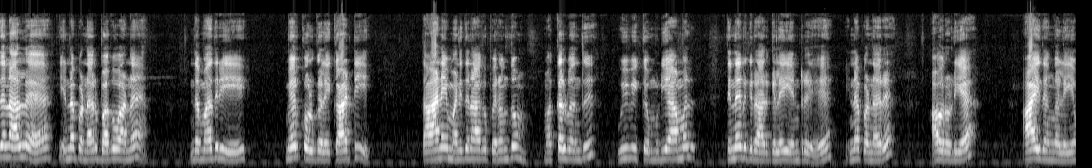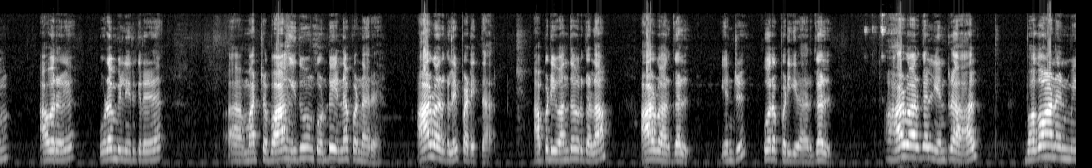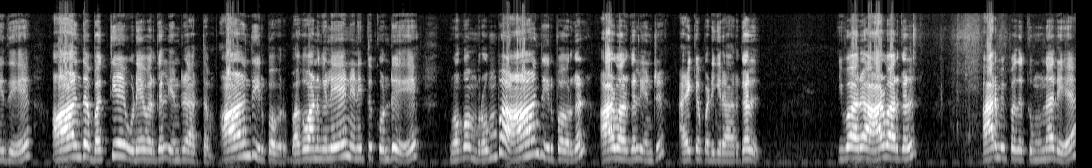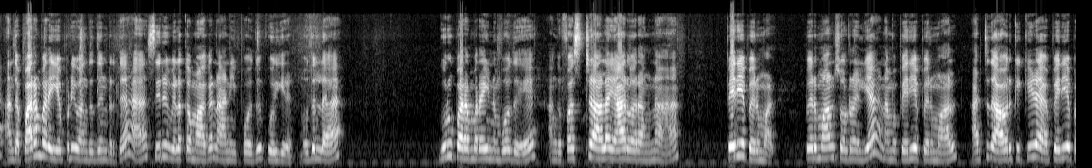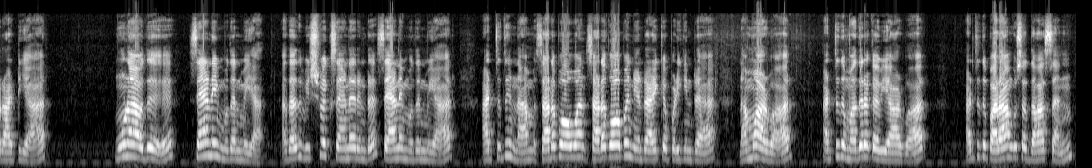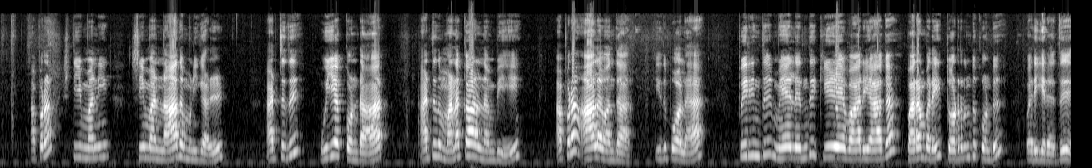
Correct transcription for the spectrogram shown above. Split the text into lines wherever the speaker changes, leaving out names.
இதனால் என்ன பண்ணார்? பகவான் இந்த மாதிரி மேற்கோள்களை காட்டி தானே மனிதனாக பிறந்தும் மக்கள் வந்து உய்விக்க முடியாமல் திணறுகிறார்களே என்று என்ன பண்ணார்? அவருடைய ஆயுதங்களையும் அவர் உடம்பில் இருக்கிற மற்ற பாங் இதுவும் கொண்டு என்ன பண்ணார்? ஆழ்வார்களை படைத்தார். அப்படி வந்தவர்களாம் ஆழ்வார்கள் என்று கூறப்படுகிறார்கள். ஆழ்வார்கள் என்றால் பகவானின் மீது ஆழ்ந்த பக்தியை உடையவர்கள் என்று அர்த்தம். ஆழ்ந்து இருப்பவர். பகவான்களே நினைத்து கொண்டு ரொம்ப ரொம்ப ஆழ்ந்து இருப்பவர்கள் ஆழ்வார்கள் என்று அழைக்கப்படுகிறார்கள். இவ்வாறு ஆழ்வார்கள் ஆரம்பிப்பதற்கு முன்னரே அந்த பரம்பரை எப்படி வந்ததுன்றத சிறு விளக்கமாக நான் இப்போது கூறுகிறேன். முதல்ல குரு பரம்பரைன்னும் போது அங்கே ஃபஸ்ட்டு ஆளாக யார் வராங்கன்னா பெரிய பெருமாள். பெருமாள்னு சொல்கிறோம் இல்லையா? நம்ம பெரிய பெருமாள். அடுத்தது அவருக்கு கீழே பெரிய பிராட்டியார். மூணாவது சேனை முதன்மையார். அதாவது விஸ்வக் சேனர் என்ற சேனை முதன்மையார். அடுத்தது நம் சடகோபன் சடகோபன் என்று அழைக்கப்படுகின்ற நம்மாழ்வார். அடுத்தது மதுரகவி ஆழ்வார். அடுத்தது பராங்குச தாசன் அப்புறம் ஸ்ரீமணி ஸ்ரீமன் நாதமுனிகள் அடுத்தது உய்யக்கொண்டார் அடுத்தது மணக்கால் நம்பி. அப்புறம் ஆள வந்தார் இது போல பிரிந்து மேலிருந்து கீழே வாரியாக பரம்பரை தொடர்ந்து கொண்டு வருகிறது.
